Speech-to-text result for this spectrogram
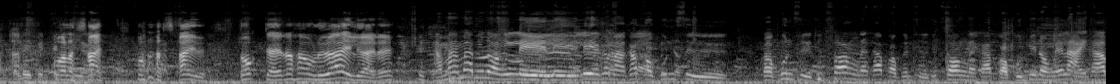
มันก็เลยเป็นว่าละไส้ว่าละไส้ตกใจแล้วเข้าเลื้อยเลื้อยเลยอะมามาพี่น้องเลเลเลเข้ามาครับขอบคุณสื่อ ขอบคุณสื่อทุกช่องนะครับ ขอบคุณสื่อทุกช่องนะครับ ขอบคุณพี่น้องหลายๆครับ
